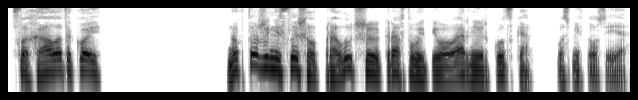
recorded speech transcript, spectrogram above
Слыхала такой?» «Но кто же не слышал про лучшую крафтовую пивоварню Иркутска?» — усмехнулся я.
